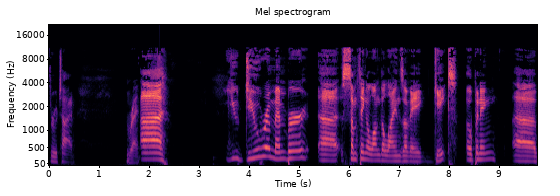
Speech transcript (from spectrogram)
through time. Right. Uh, you do remember uh, something along the lines of a gate opening uh,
